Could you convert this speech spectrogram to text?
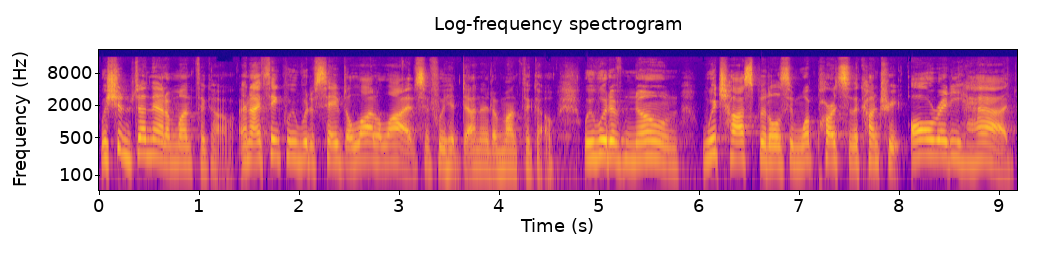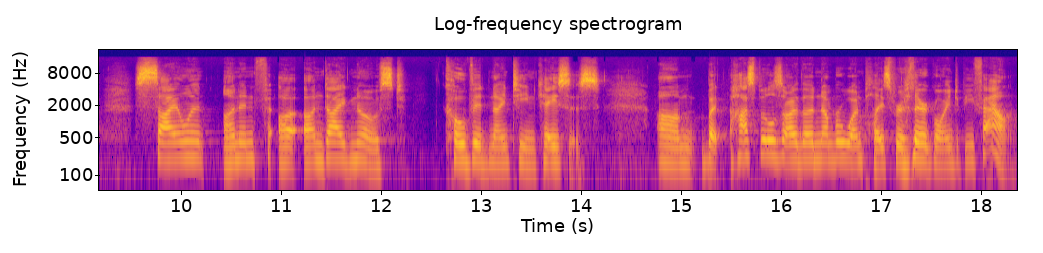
We should have done that a month ago. And I think we would have saved a lot of lives if we had done it a month ago. We would have known which hospitals in what parts of the country already had silent, uh, undiagnosed COVID 19 cases. Um, but hospitals are the number one place where they're going to be found.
